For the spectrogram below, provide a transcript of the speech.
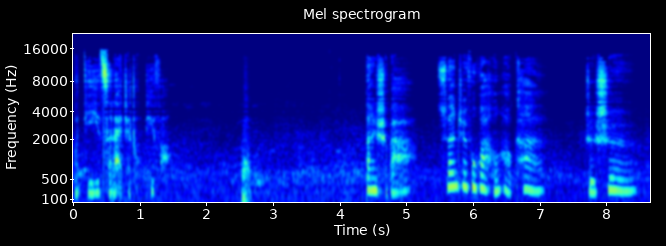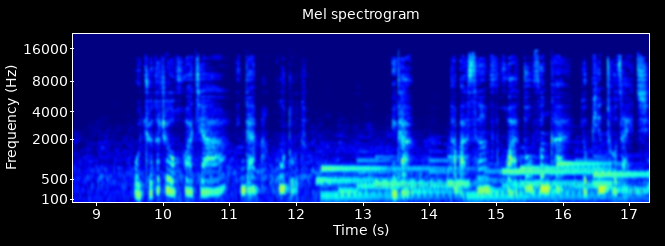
我第一次来这种地方，但是吧，虽然这幅画很好看，只是我觉得这个画家应该蛮孤独的。你看，他把三幅画都分开又拼凑在一起。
